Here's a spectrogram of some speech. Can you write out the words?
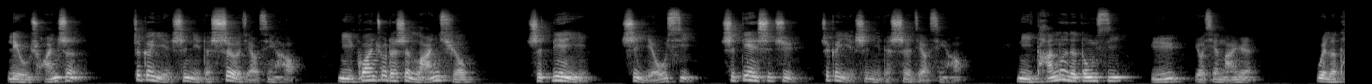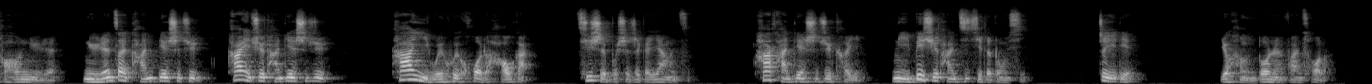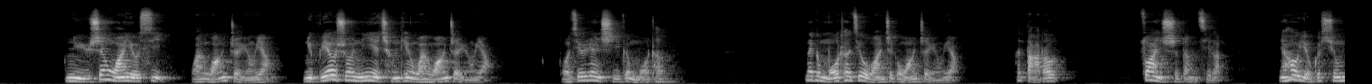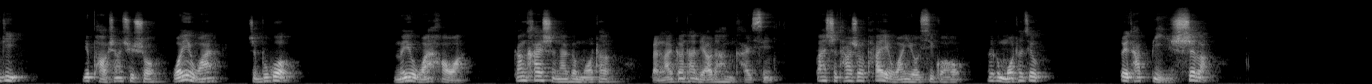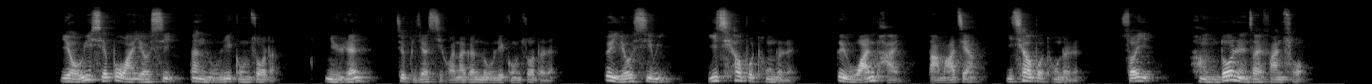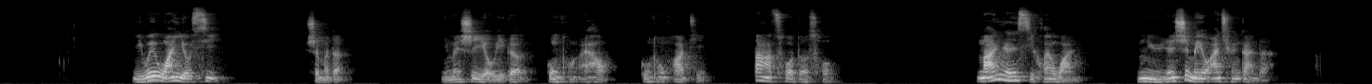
柳传志，这个也是你的社交信号。你关注的是篮球。是电影，是游戏，是电视剧，这个也是你的社交信号。你谈论的东西，与有些男人为了讨好女人，女人在谈电视剧，他也去谈电视剧，他以为会获得好感，其实不是这个样子。他谈电视剧可以，你必须谈积极的东西。这一点有很多人犯错了。女生玩游戏，玩王者荣耀，你不要说你也成天玩王者荣耀，我就认识一个模特。那个模特就玩这个王者荣耀，他打到钻石等级了。然后有个兄弟也跑上去说：“我也玩，只不过没有玩好啊。”刚开始那个模特本来跟他聊得很开心，但是他说他也玩游戏过后，那个模特就对他鄙视了。有一些不玩游戏但努力工作的女人就比较喜欢那个努力工作的人，对游戏一窍不通的人，对玩牌打麻将一窍不通的人。所以很多人在犯错，以为玩游戏什么的，你们是有一个共同爱好、共同话题，大错特错。男人喜欢玩，女人是没有安全感的。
